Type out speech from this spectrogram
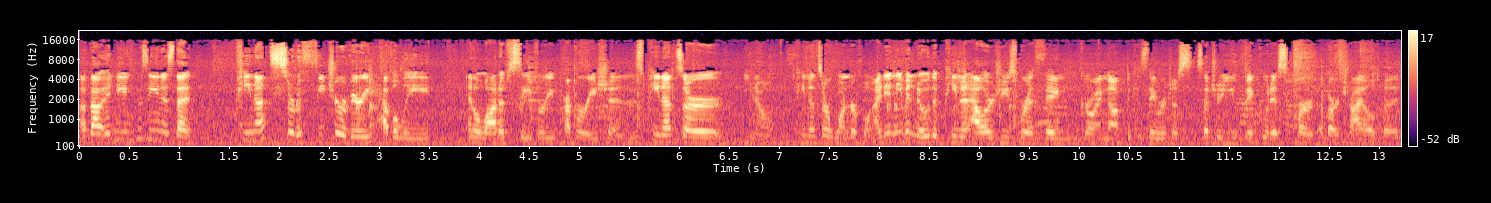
about Indian cuisine is that peanuts sort of feature very heavily in a lot of savory preparations. Peanuts are, you know, peanuts are wonderful. I didn't even know that peanut allergies were a thing growing up because they were just such a ubiquitous part of our childhood.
